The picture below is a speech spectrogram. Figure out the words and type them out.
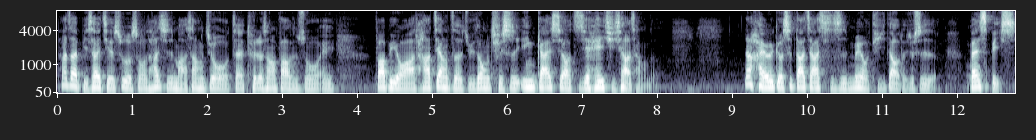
他在比赛结束的时候，他其实马上就在推特上发文说：“哎，Fabio 啊，他这样子的举动，其实应该是要直接黑旗下场的。”那还有一个是大家其实没有提到的，就是 Ben Spies。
